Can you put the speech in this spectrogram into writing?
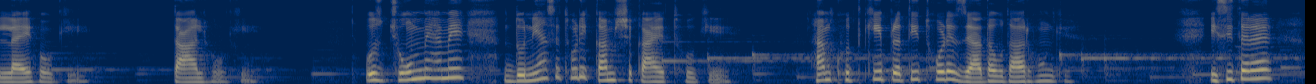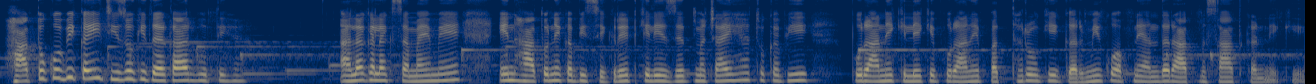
लय होगी, ताल होगी। उस झूम में हमें दुनिया से थोड़ी कम शिकायत होगी। हम खुद के प्रति थोड़े ज़्यादा उदार होंगे। इसी तरह हाथों को भी कई चीज़ों की दरकार होती है। अलग अलग समय में इन हाथों ने कभी सिगरेट के लिए ज़िद मचाई है तो कभी पुराने किले के पुराने पत्थरों की गर्मी को अपने अंदर आत्मसात करने की।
